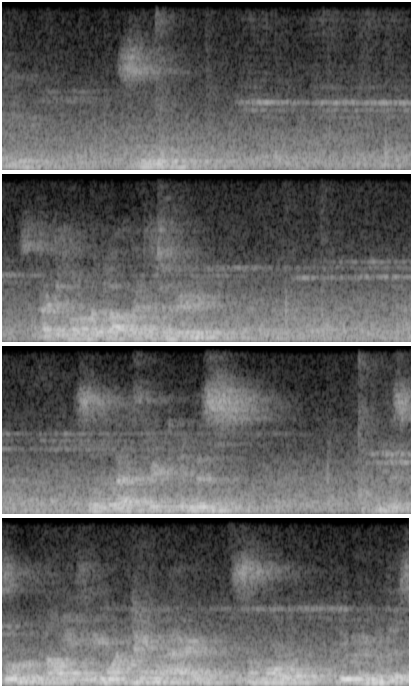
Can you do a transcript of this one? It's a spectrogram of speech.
Okay. So, so that is one of the class that is generated. So that's it in this in this code. Now if we wanted to add some more view into this.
